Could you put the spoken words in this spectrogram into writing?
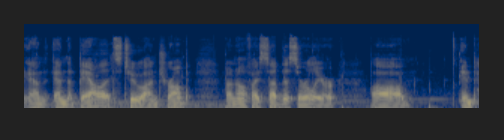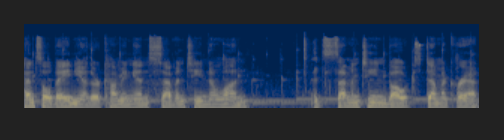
and, and the ballots too on Trump. I don't know if I said this earlier. Um, in Pennsylvania, they're coming in 17 to 1 it's 17 votes Democrat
